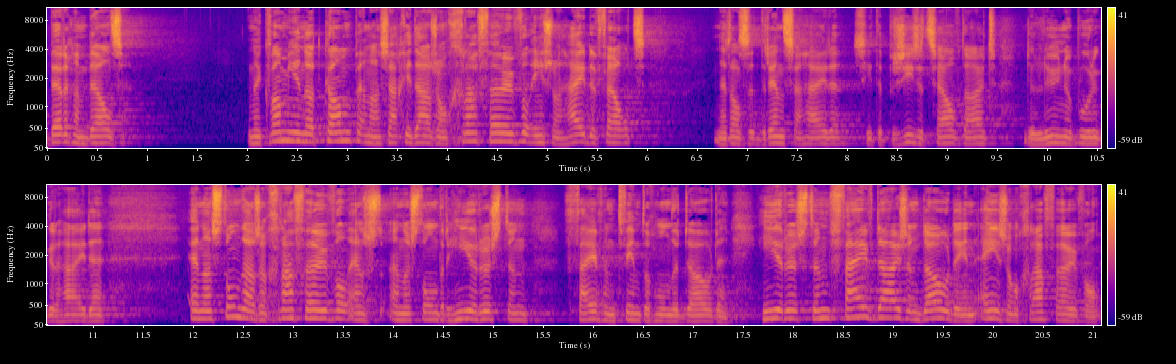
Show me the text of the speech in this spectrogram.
Bergen-Belsen. En dan kwam je in dat kamp en dan zag je daar zo'n grafheuvel in zo'n heideveld. Net als de Drentse heide, ziet er precies hetzelfde uit. De Lüneburger heide. En dan stond daar zo'n grafheuvel en, en dan stond er hier rusten 2500 doden. Hier rusten 5000 doden in één zo'n grafheuvel.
